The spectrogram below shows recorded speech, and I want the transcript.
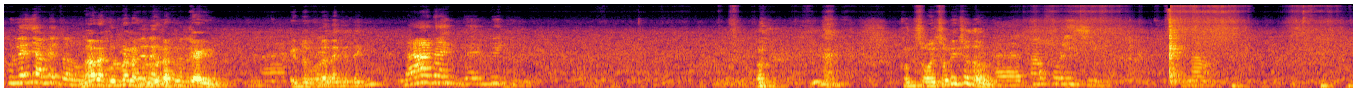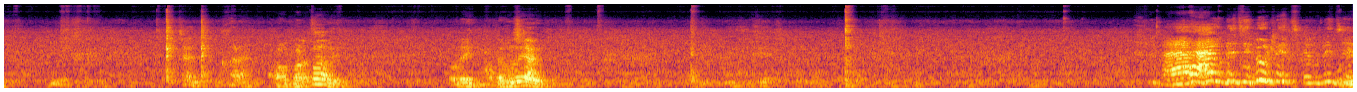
খুলে যাবে তো। না না খুলবে না খুলবে না খুব টাইম একটু খুলে দেখি দেখি। না দেখ দেখবি কি? কোন ওই শোনিছো তো? হ্যাঁ, তাও করেছি না। চল ঘোরা। ঘরে তো হবে? ওরে মাথা ঘুরে যাবে হ্যাঁ হ্যাঁ উঠেছে উঠেছে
